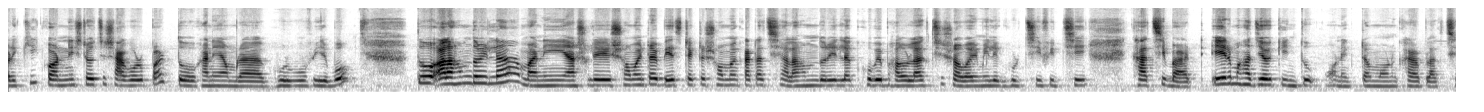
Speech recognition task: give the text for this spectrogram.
আর কি। কর্নিশটা হচ্ছে সাগর পাড়, তো ওখানে আমরা ঘুরবো, ফিরবো। তো আলহামদুলিল্লাহ মানে আসলে সময়টা বেস্ট একটা সময় কাটাচ্ছি, আলহামদুলিল্লাহ খুবই ভালো লাগছে। সবাই মিলে ঘুরছি, ফিরছি, খাচ্ছি বাট এর মাঝেও কিন্তু অনেকটা মন খারাপ লাগছে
